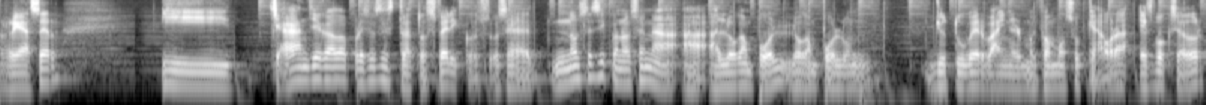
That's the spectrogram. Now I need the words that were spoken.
rehacer y ya han llegado a precios estratosféricos. O sea, no sé si conocen a, Logan Paul, Logan Paul, un youtuber Viner muy famoso que ahora es boxeador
